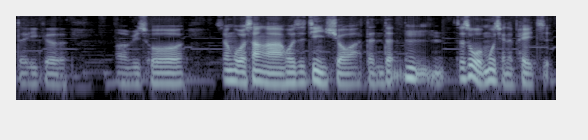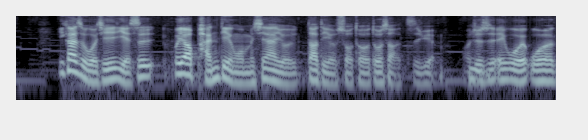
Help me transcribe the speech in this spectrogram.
的一个呃，比如说生活上啊，或者是进修啊等等。嗯嗯，这是我目前的配置。一开始我其实也是会要盘点我们现在有到底有手头有多少资源嘛，我就是哎、嗯欸，我我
